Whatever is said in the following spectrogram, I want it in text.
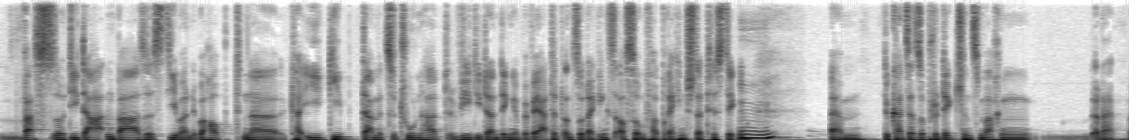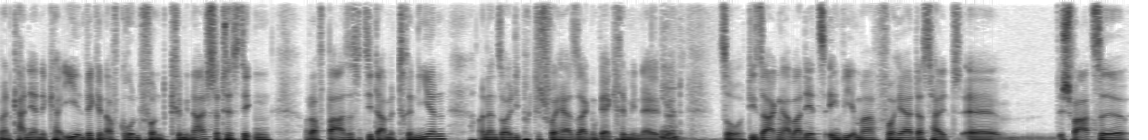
was so die Datenbasis, die man überhaupt einer KI gibt, damit zu tun hat, wie die dann Dinge bewertet und so. Da ging es auch so um Verbrechensstatistiken. Mhm. Ähm, du kannst ja so Predictions machen, oder man kann ja eine KI entwickeln aufgrund von Kriminalstatistiken oder auf Basis, die damit trainieren und dann soll die praktisch vorhersagen, wer kriminell wird. Ja. So, die sagen aber jetzt irgendwie immer vorher, dass halt äh, Schwarze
